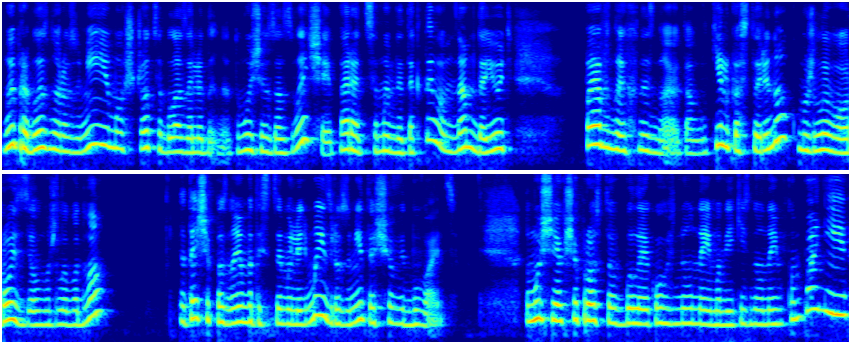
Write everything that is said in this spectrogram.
ми приблизно розуміємо, що це була за людина. Тому що зазвичай перед самим детективом нам дають певних, не знаю, там кілька сторінок, можливо, розділ, можливо, два, на те, щоб познайомитися з цими людьми і зрозуміти, що відбувається. Тому що якщо просто вбили якогось ноунейма в якійсь ноунейм компанії,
